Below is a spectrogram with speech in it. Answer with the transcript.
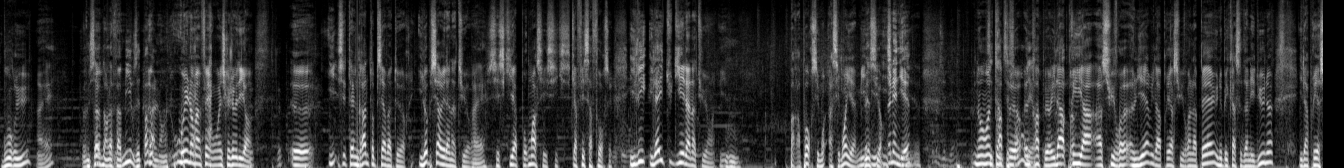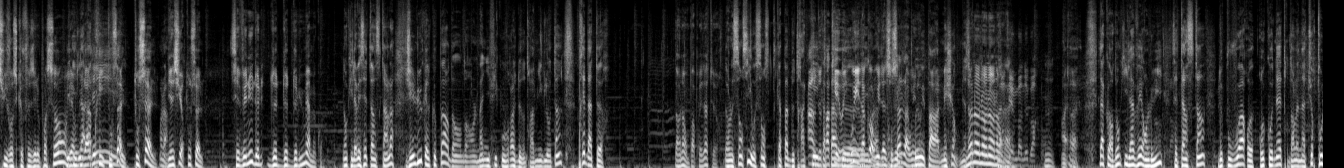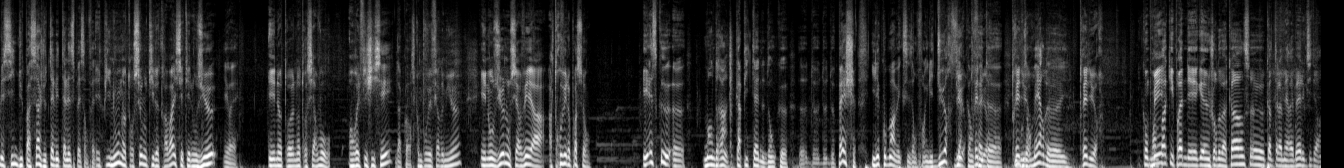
bourru. Ouais. ça, dans la famille, vous êtes pas mal, non? Oui, non, mais enfin, est ce que je veux dire. Euh, c'était un grand observateur. Il observait la nature. C'est ce qui a, pour moi, c'est ce qui a fait sa force. Il, il a étudié la nature. Mhm. Par rapport à ses moyens. Bien sûr. un Indien. Non, un trappeur, un trappeur. Il a appris à, suivre un lierre, il a appris à suivre un lapin, une bécasse dans les dunes. Il a appris à suivre ce que faisait le poisson. Il, a appris tout seul. Tout seul, bien sûr, tout seul. C'est venu de, de, lui-même, quoi. Donc il avait cet instinct-là. J'ai lu quelque part dans, dans, le magnifique ouvrage de notre ami Glotin, Prédateur. Non, non, pas prédateur. Dans le sens, si, au sens capable de traquer, ah, de capable oui. oui, d'accord, oui, dans ce sens-là, oui. Oui, oui, pas méchant, bien sûr. Non, non, non, non. non. Mmh. D'accord, donc il avait en lui cet instinct de pouvoir euh, reconnaître dans la nature tous les signes du passage de telle et telle espèce, en fait. Et puis nous, notre seul outil de travail, c'était nos yeux et, ouais. et notre, notre cerveau. On réfléchissait, ce qu'on pouvait faire de mieux, et nos yeux nous servaient à, à trouver le poisson. Et est-ce que euh, Mandrin, capitaine donc euh, de, pêche, il est comment avec ses enfants? Il est dur, dur qu'en fait, euh, très dur. emmerde. Euh, très dur. Il comprend pas qu'ils prennent des, un jour de vacances quand la mer est belle, etc.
